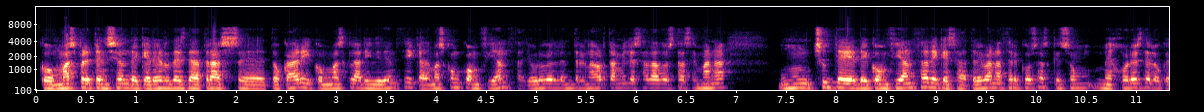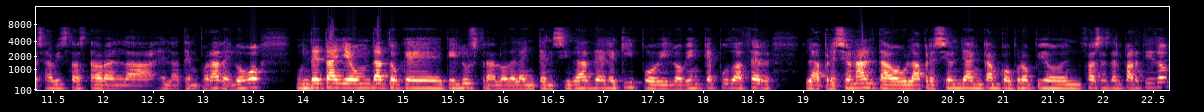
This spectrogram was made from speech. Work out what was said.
con más pretensión de querer desde atrás eh, tocar y con más clarividencia y que además con confianza. Yo creo que el entrenador también les ha dado esta semana un chute de confianza de que se atrevan a hacer cosas que son mejores de lo que se ha visto hasta ahora en la, en la temporada. Y luego un detalle un dato que, ilustra lo de la intensidad del equipo y lo bien que pudo hacer la presión alta o la presión ya en campo propio en fases del partido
